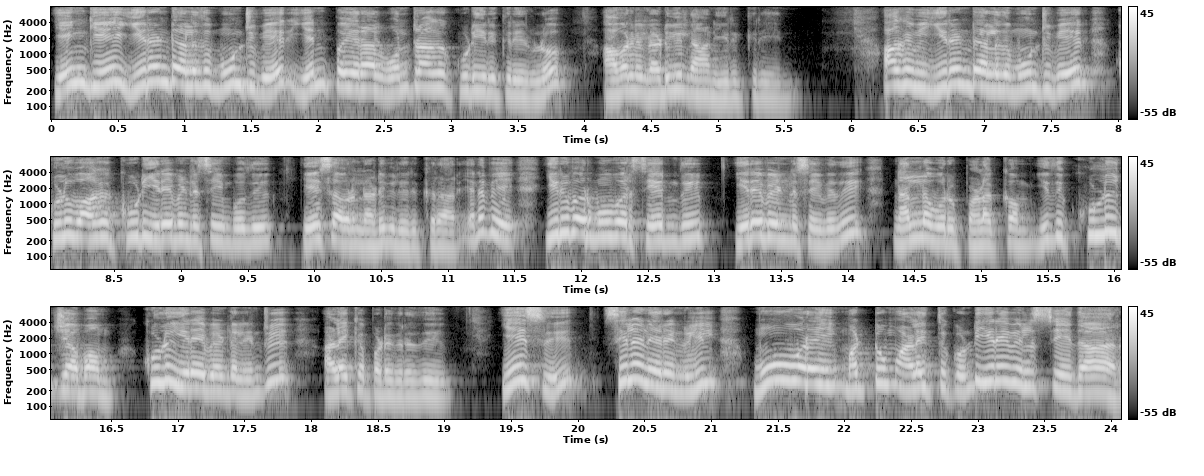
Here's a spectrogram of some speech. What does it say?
எங்கே இரண்டு அல்லது மூன்று பேர் என் பெயரால் ஒன்றாக கூடியிருக்கிறீர்களோ அவர்கள் நடுவில் நான் இருக்கிறேன். ஆகவே இரண்டு அல்லது மூன்று பேர் குழுவாக கூடி இறைவேண்டல் செய்யும்போது இயேசு அவர்கள் நடுவில் இருக்கிறார். எனவே இருவர் மூவர் சேர்ந்து இறைவேண்டல் செய்வது நல்ல ஒரு பழக்கம். இது குழு ஜபம் குழு இறைவேண்டல் என்று அழைக்கப்படுகிறது. இயேசு சில நேரங்களில் மூவரை மட்டும் அழைத்து கொண்டு இறைவேண்டல் செய்தார்.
